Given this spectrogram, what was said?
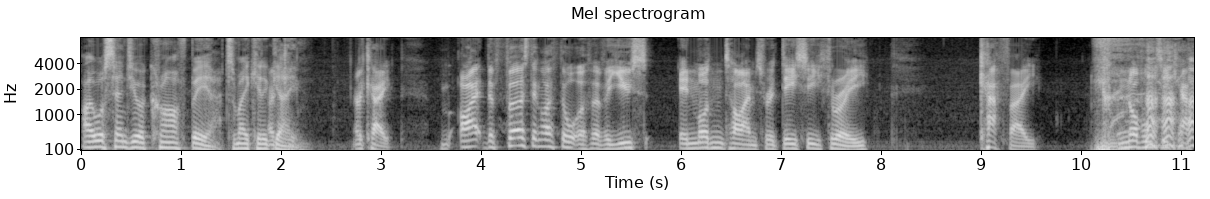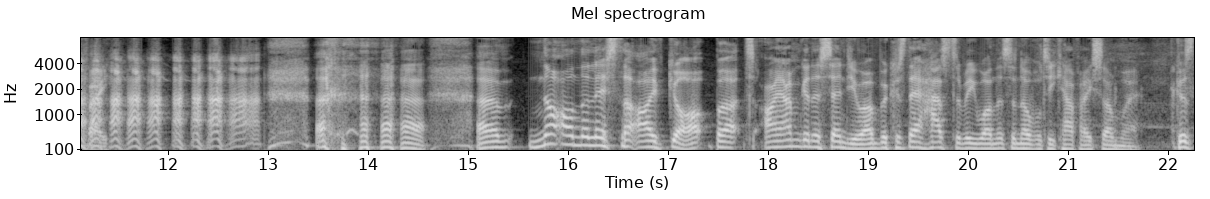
I will send you a craft beer to make it a game. Okay. I the first thing I thought of of a use in modern times for a DC three, cafe, novelty cafe. Not on the list that I've got, but I am going to send you one because there has to be one that's a novelty cafe somewhere. Because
